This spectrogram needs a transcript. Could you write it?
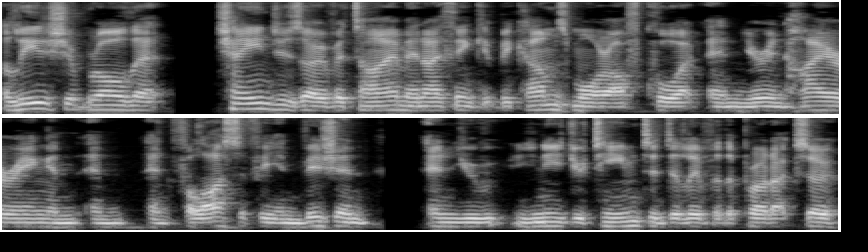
a leadership role that changes over time. And I think it becomes more off court and you're in hiring and, and, and philosophy and vision and you, you need your team to deliver the product. So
